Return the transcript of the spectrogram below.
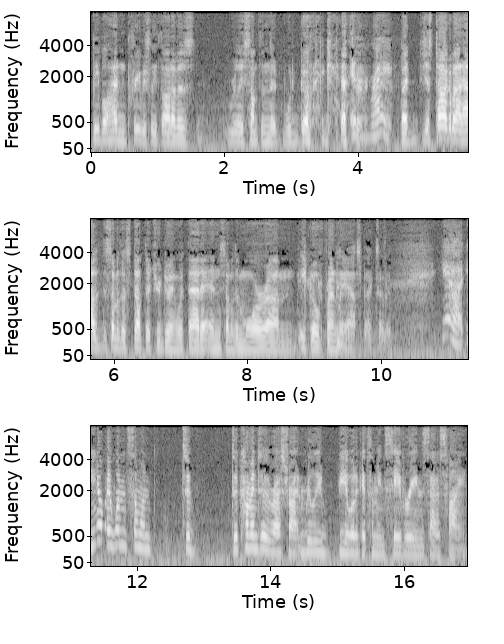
people hadn't previously thought of as really something that would go together. Right. But just talk about how some of the stuff that you're doing with that and some of the more um, eco-friendly aspects of it. Yeah, you know, I wanted someone to to come into the restaurant and really be able to get something savory and satisfying.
